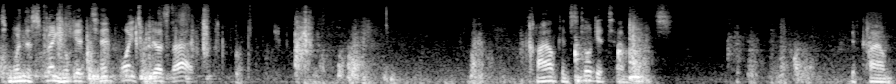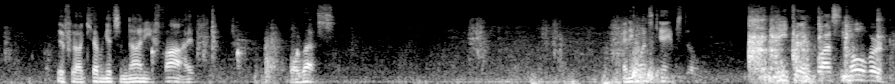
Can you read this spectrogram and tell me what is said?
To win the string, he'll get 10 points if he does that. Kyle can still get 10 points. If Kyle, if uh, Kevin gets a 95 or less. Anyone's game still. Dietrich crossing over.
